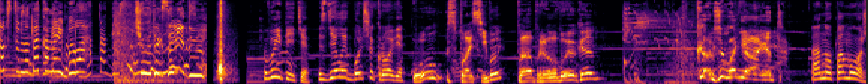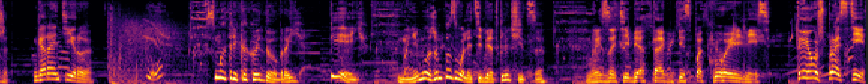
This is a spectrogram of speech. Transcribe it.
собственно, так оно и было. Чего так завидую? Выпейте, сделает больше крови. О, спасибо. Попробую-ка. Как же воняет! Оно поможет, гарантирую. Смотри, какой добрый. Пей. Мы не можем позволить тебе отключиться. Мы за тебя так беспокоились. Ты уж прости.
